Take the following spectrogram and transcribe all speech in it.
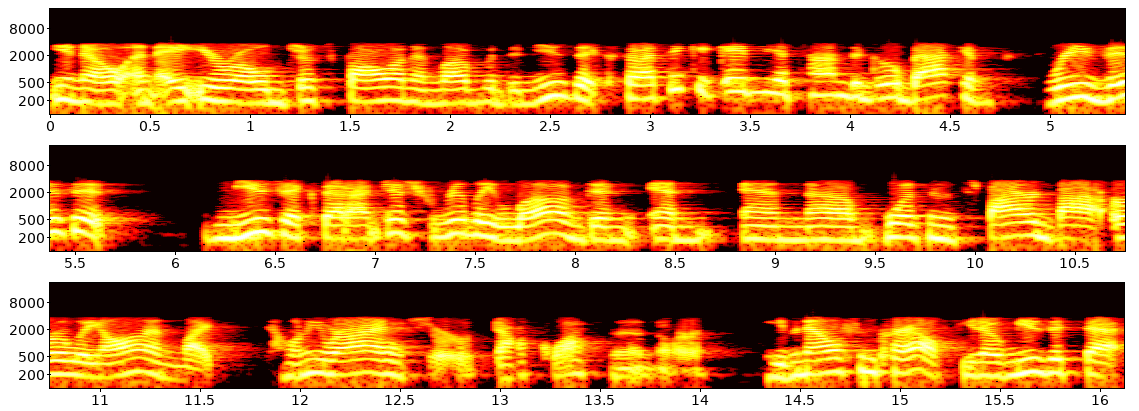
you know, an eight year old just falling in love with the music. So I think it gave me a time to go back and revisit music that I just really loved and and and uh, was inspired by early on, like Tony Rice or Doc Watson or even Alison Krauss. You know, music that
